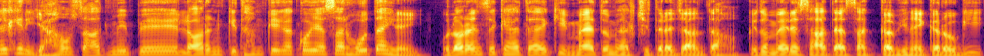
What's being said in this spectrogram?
लेकिन यहाँ उस आदमी पे लॉरेन की धमकी का कोई असर होता ही नहीं। वो लॉरेन से कहता है कि मैं तुम्हें अच्छी तरह जानता हूँ कि तुम मेरे साथ ऐसा कभी नहीं करोगी।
